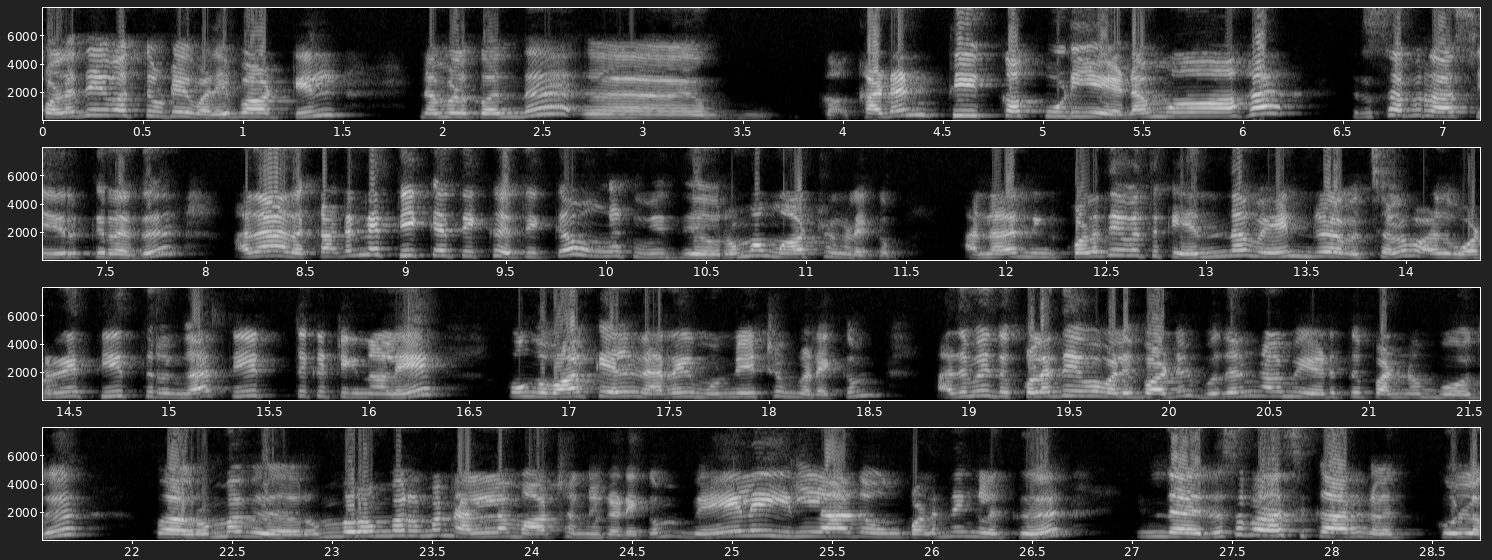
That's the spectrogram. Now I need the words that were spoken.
குலதெய்வத்துடைய வழிபாட்டில் நம்மளுக்கு வந்து க- கடன் தீர்க்கக்கூடிய இடமாக ரிஷபராசி இருக்கிறது. அதான் அந்த கடனை தீக்க தீக்க தீக்க உங்களுக்கு ரொம்ப மாற்றம் கிடைக்கும். அதனால நீங்க குலதெய்வத்துக்கு எந்த வேண்ட வச்சாலும் அது உடனே தீர்த்துருங்க. தீர்த்துக்கிட்டீங்கனாலே உங்க வாழ்க்கையில நிறைய முன்னேற்றம் கிடைக்கும். அதுவே இந்த குலதெய்வ வழிபாட்டில் புதன்கிழமை எடுத்து பண்ணும்போது ரொம்ப ரொம்ப ரொம்ப ரொம்ப நல்ல மாற்றங்கள் கிடைக்கும். வேலை இல்லாத உங்க குழந்தைங்களுக்கு இந்த ரிஷபராசிக்காரர்களுக்கு உள்ள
